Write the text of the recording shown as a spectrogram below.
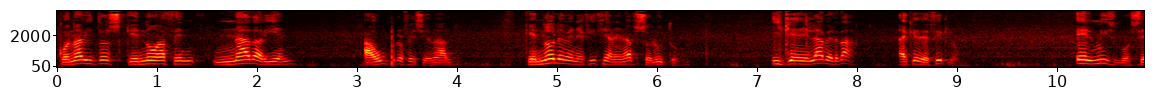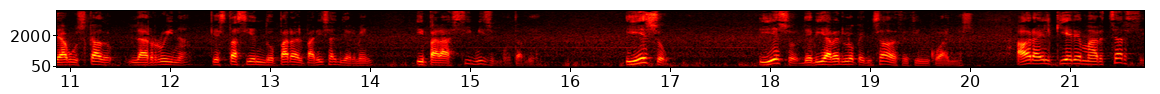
con hábitos que no hacen nada bien a un profesional, que no le benefician en absoluto, y que la verdad, hay que decirlo, él mismo se ha buscado la ruina que está siendo para el Paris Saint Germain y para sí mismo también. Y eso, y eso debía haberlo pensado hace cinco años. Ahora él quiere marcharse,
